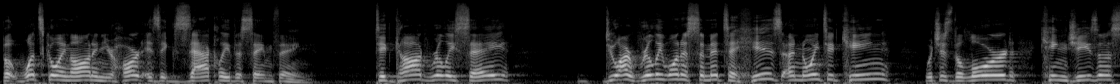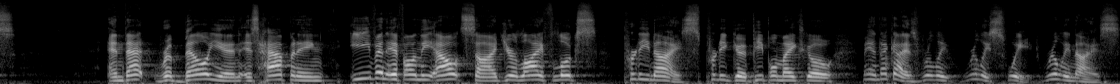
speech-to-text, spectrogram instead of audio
but what's going on in your heart is exactly the same thing. Did God really say, Do I really want to submit to his anointed king, which is the Lord, King Jesus? And that rebellion is happening even if on the outside your life looks pretty nice, pretty good. People might go, man, that guy is really, really sweet, really nice.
